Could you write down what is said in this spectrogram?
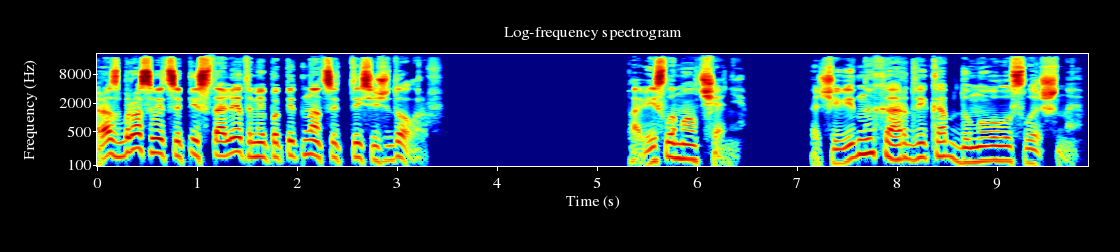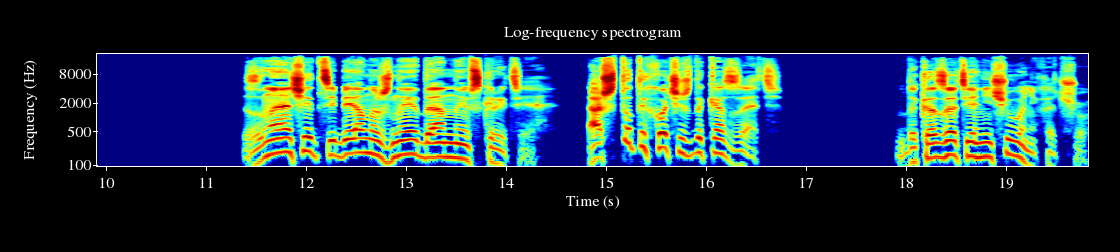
разбрасывается пистолетами по 15 тысяч долларов. Повисло молчание. Очевидно, Хардвик обдумывал услышанное. «Значит, тебе нужны данные вскрытия. А что ты хочешь доказать?» «Доказать я ничего не хочу.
